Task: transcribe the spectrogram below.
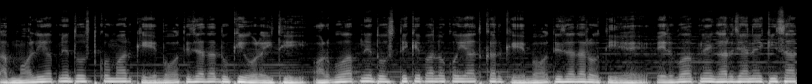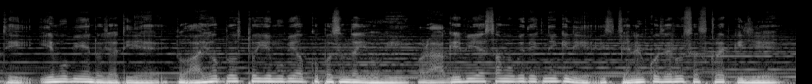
अब मौली अपने दोस्त को मार के बहुत ही ज़्यादा दुखी हो रही थी और वो अपने दोस्ती के पलों को याद करके बहुत ही ज़्यादा रोती है। फिर वो अपने घर जाने के साथ ही ये मूवी एंड हो जाती है। तो आई होप दोस्तों ये मूवी आपको पसंद आई होगी और आगे भी ऐसा मूवी देखने के लिए इस चैनल को ज़रूर सब्सक्राइब कीजिए।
